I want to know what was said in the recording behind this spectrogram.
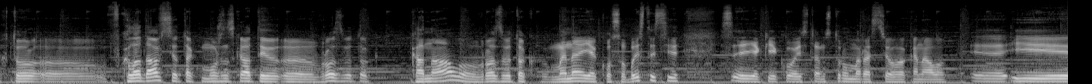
хто вкладався, так можна сказати, в розвиток каналу, в розвиток мене як особистості, як якогось там струмера з цього каналу. І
